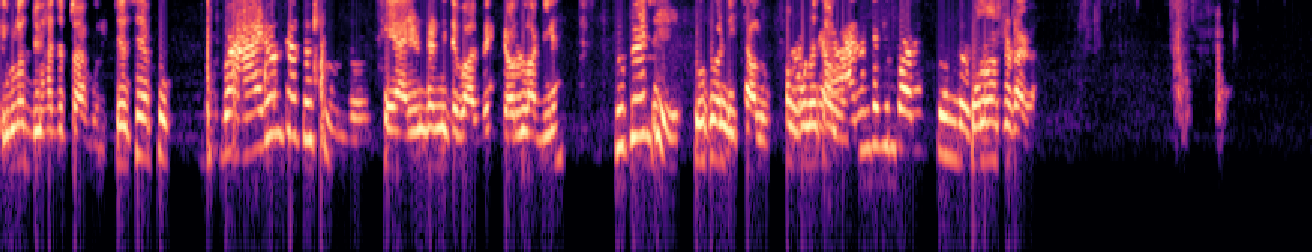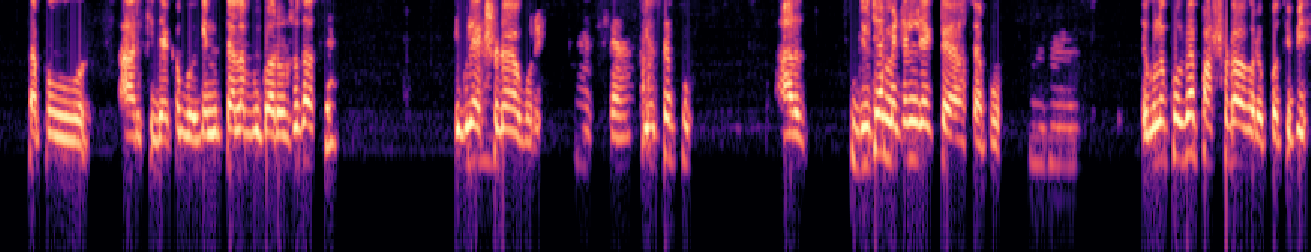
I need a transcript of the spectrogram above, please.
এগুলো দুই হাজার টাকা করে। ঠিক আছে আপু আয়রনটা তো সুন্দর। এই আয়রনটা নিতে পারবে কারও লাগলে? টু টোয়েন্টি টু টোয়েন্টি চালু সম্পূর্ণ চালু। আয়রনটা কিন্তু অনেক সুন্দর। পনেরোশো টাকা। তারপর আর কি দেখাবো? এখানে তেলা পোকার ওষুধ আছে। এগুলো একশো টাকা করে। আচ্ছা। ঠিক আছে আপু? আর দুইটা মেটাল ডিটেক্টর আছে আপু। হুম হুম। এগুলো পড়বে পাঁচশো টাকা করে প্রতি পিস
